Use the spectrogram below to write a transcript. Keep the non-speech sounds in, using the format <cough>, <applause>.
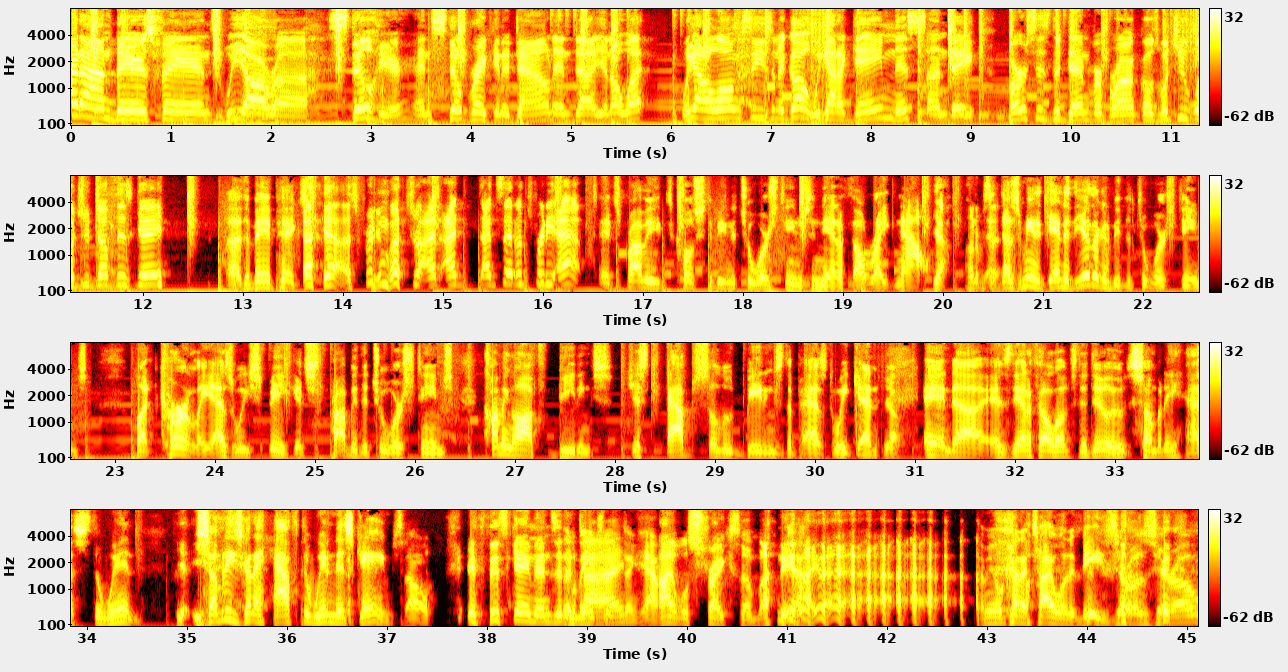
Right on, Bears fans. We are uh, still here and still breaking it down. And uh, you know what? We got a long season to go. We got a game this Sunday versus the Denver Broncos. What you what you dub this game? Uh, the Bay of Pigs. <laughs> yeah, that's pretty much. I, I I'd said it's pretty apt. It's probably close to being the two worst teams in the NFL right now. Yeah, hundred That percent. doesn't mean at the end of the year they're going to be the two worst teams, but currently, as we speak, it's probably the two worst teams coming off beatings, just absolute beatings the past weekend. Yeah. And uh, as the NFL loves to do, somebody has to win. Yeah, yeah. Somebody's going to have to win this <laughs> game. So If this game ends in a it'll tie. Yeah. I will strike somebody Yeah. like <laughs> mean, what kind of tie would it be? <laughs> Zero zero?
